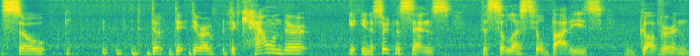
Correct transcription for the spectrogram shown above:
So, the, the, there are the calendar, in a certain sense, the celestial bodies govern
